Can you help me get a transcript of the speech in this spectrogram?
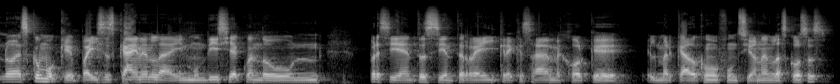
no es como que países caen en la inmundicia cuando un presidente se siente rey y cree que sabe mejor que el mercado cómo funcionan las cosas.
